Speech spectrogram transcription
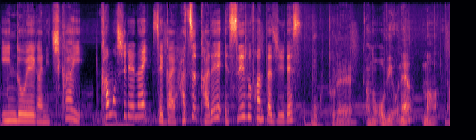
インド映画に近いかもしれない世界初カレー SF ファンタジーです。僕これあの帯をね、まあ、あ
